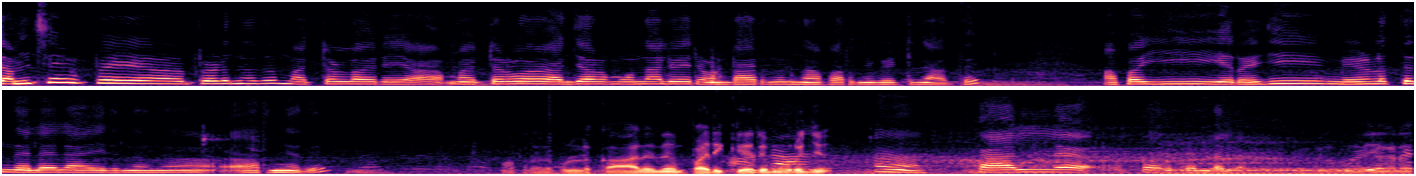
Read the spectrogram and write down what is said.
സംശയപ്പെടുന്നത് മറ്റുള്ളവരെയാ മറ്റുള്ള അഞ്ചാറ് മൂന്നാൽ പേരുണ്ടായിരുന്നെന്നാണ് പറഞ്ഞു വീട്ടിനകത്ത്. അപ്പോൾ ഈ റെജി മേളത്തെ നിലയിലായിരുന്നെന്ന് അറിഞ്ഞത്. മാത്രമല്ല പുള്ളി കാലിന് പരിക്കേറ്റ് മുറിഞ്ഞ്. ആ കാലിലെ പരിക്കുണ്ടല്ലോ പുള്ളി അങ്ങനെ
